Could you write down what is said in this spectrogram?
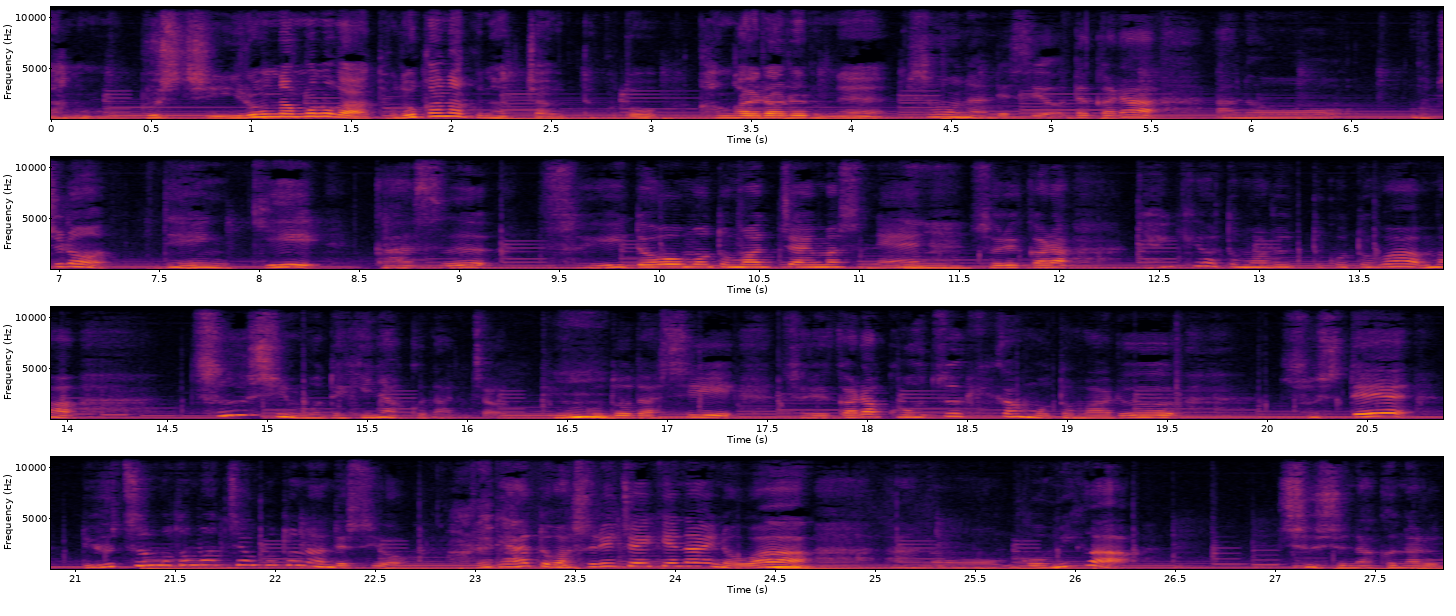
あの物資いろんなものが届かなくなっちゃうってことを考えられるね。そうなんですよ。だからあのもちろん電気ガス水道も止まっちゃいますね、うん。それから電気が止まるってことはまあ通信もできなくなっちゃうっていうことだし、それから交通機関も止まる。そして流通も止まっちゃうことなんですよ。あれ？であと忘れちゃいけないのは、あのゴミが収集なくなるっ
